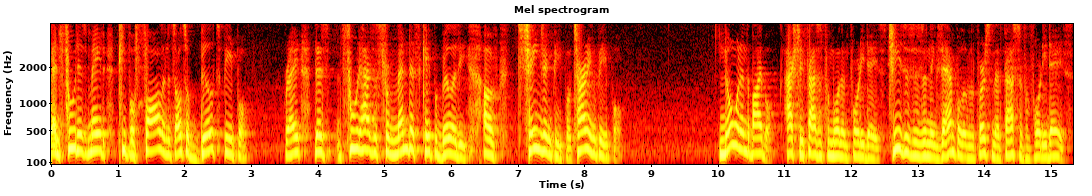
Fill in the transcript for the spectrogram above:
And food has made people fall and it's also built people. Right? There's food has this tremendous capability of changing people, turning people. No one in the Bible actually fasted for more than 40 days. Jesus is an example of a person that fasted for 40 days.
